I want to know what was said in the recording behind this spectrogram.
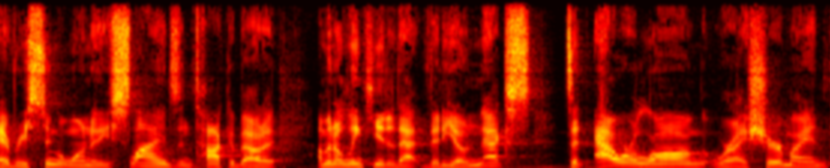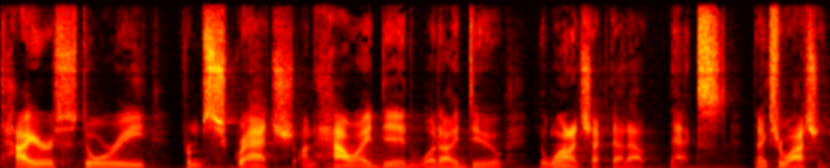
every single one of these slides and talk about it. I'm going to link you to that video next. It's an hour long where I share my entire story from scratch on how I did what I do. You'll want to check that out next. Thanks for watching.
